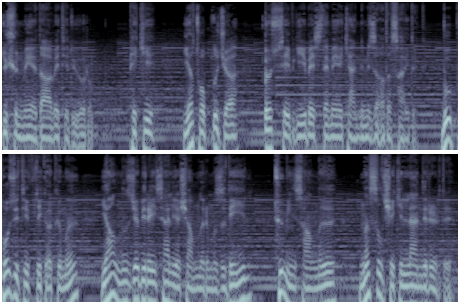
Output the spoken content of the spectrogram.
düşünmeye davet ediyorum. Peki ya topluca öz sevgiyi beslemeye kendimizi adasaydık? Bu pozitiflik akımı yalnızca bireysel yaşamlarımızı değil, tüm insanlığı nasıl şekillendirirdi?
